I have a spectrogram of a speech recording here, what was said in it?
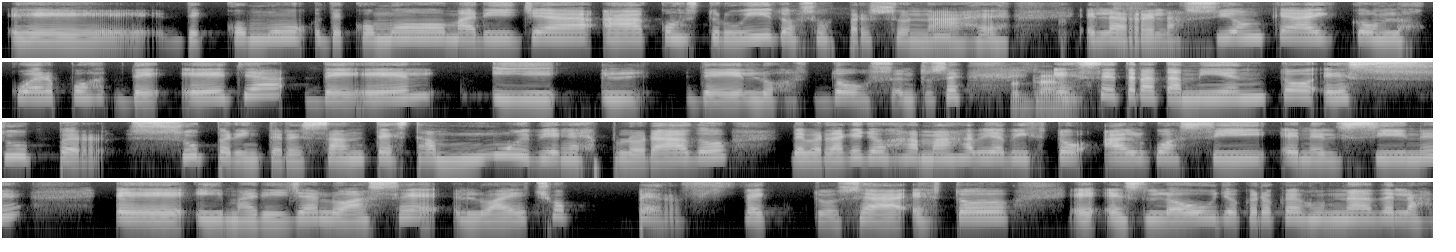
eh, de, cómo, de cómo Marilla ha construido esos personajes, eh, la relación que hay con los cuerpos de ella, de él y de los dos. Entonces, ese tratamiento es súper, súper interesante, está muy bien explorado. De verdad que yo jamás había visto algo así en el cine eh, y Marilla lo hace, lo ha hecho perfecto. O sea, esto, eh, Slow, yo creo que es una de las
